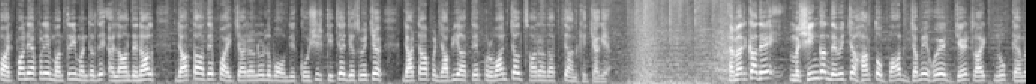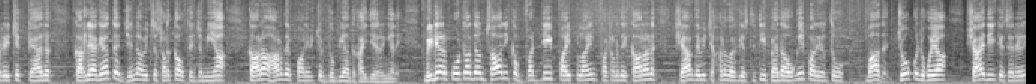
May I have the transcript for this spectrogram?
ਭਾਜਪਾ ਨੇ ਆਪਣੇ ਮੰਤਰੀ ਮੰਡਲ ਦੇ ਐਲਾਨ ਦੇ ਨਾਲ ਜਾਤਾਂ ਅਤੇ ਭਾਈਚਾਰਿਆਂ ਨੂੰ ਲੁਭਾਉਣ ਦੀ ਕੋਸ਼ਿਸ਼ ਕੀਤੀ ਹੈ, ਜਿਸ ਵਿੱਚ ਜਾਟਾਂ ਪੰਜਾਬੀਆਂ ਅਤੇ ਪੂਰਵਾਂਚਲ ਸਾਰਿਆਂ ਦਾ ਧਿਆਨ ਖਿੱਚਿਆ ਗਿਆ। ਅਮਰੀਕਾ ਦੇ ਮਸ਼ੀਨਗਨ ਦੇ ਵਿੱਚ ਹਰ ਤੋਂ ਬਾਅਦ ਜਮੇ ਹੋਏ ਡੇਟ ਰਾਈਟ ਨੂੰ ਕੈਮਰੇ 'ਚ ਕੈਦ ਕਰ ਲਿਆ ਗਿਆ ਤੇ ਜਿਨ੍ਹਾਂ ਵਿੱਚ ਸੜਕਾਂ ਉੱਤੇ ਜਮੀਆਂ ਕਾਰਾਂ ਹੜ੍ਹ ਦੇ ਪਾਣੀ ਵਿੱਚ ਡੁੱਬੀਆਂ ਦਿਖਾਈ ਦੇ ਰਹੀਆਂ ਨੇ। ਮੀਡੀਆ ਰਿਪੋਰਟਾਂ ਦੇ ਅਨੁਸਾਰ ਇੱਕ ਵੱਡੀ ਪਾਈਪਲਾਈਨ ਫਟਣ ਦੇ ਕਾਰਨ ਸ਼ਹਿਰ ਦੇ ਵਿੱਚ ਹੜ੍ਹ ਵਰਗੀ ਸਥਿਤੀ ਪੈਦਾ ਹੋ ਗਈ, ਪਰ ਇਸ ਤੋਂ ਬਾਅਦ ਜੋ ਕੁਝ ਹੋਇਆ, ਸ਼ਾਇਦ ਹੀ ਕਿਸੇ ਨੇ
